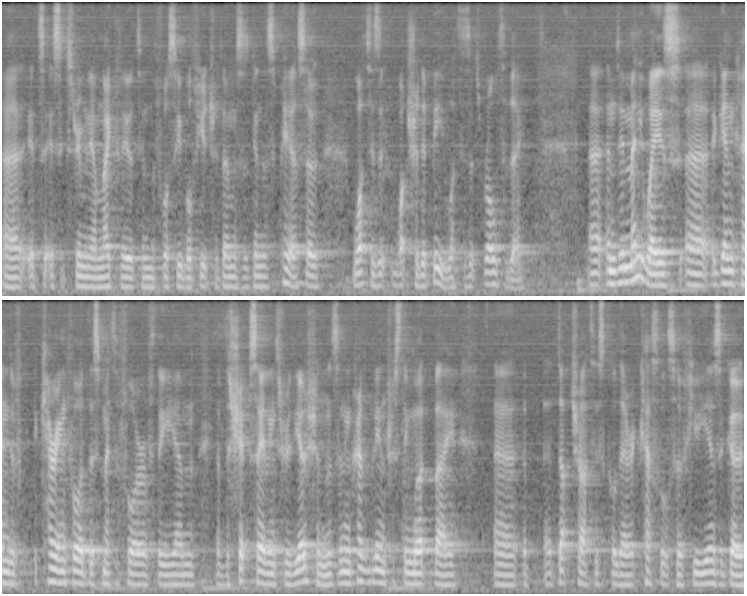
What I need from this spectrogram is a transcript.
uh, it's, it's extremely unlikely that in the foreseeable future Domus is going to disappear. So what, is it, what should it be? What is its role today? Uh, and in many ways, uh, again, kind of carrying forward this metaphor of the, um, of the ship sailing through the ocean, there's an incredibly interesting work by uh, a, a, Dutch artist called Erik Kessels, who a few years ago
